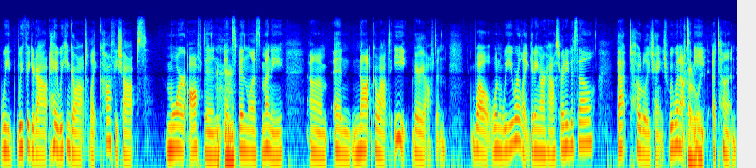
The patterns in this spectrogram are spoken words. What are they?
we we figured out, hey, we can go out to like coffee shops more often and spend less money um, and not go out to eat very often. Well, when we were like getting our house ready to sell, that totally changed. We went out Totally. to eat a ton.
